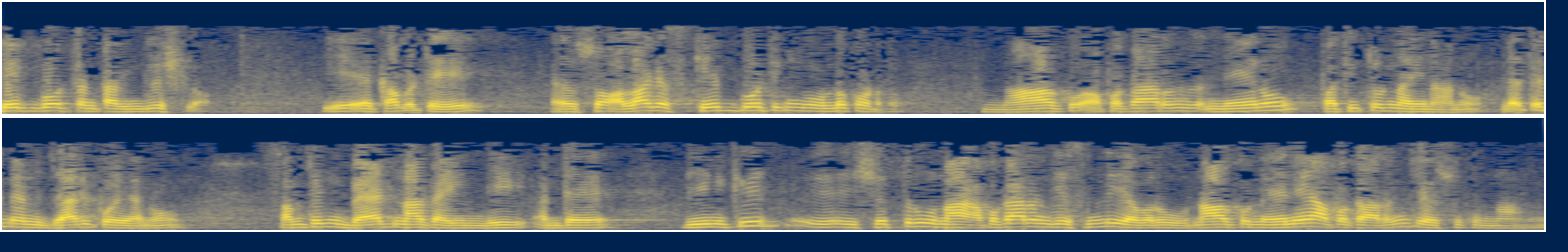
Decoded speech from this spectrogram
స్కేప్ గోట్ అంటారు ఇంగ్లీష్లో. ఏ కాబట్టి సో అలాగే స్కేప్ గోటింగ్ ఉండకూడదు. నాకు అపకారం నేను పతితుడినైనాను లేకపోతే నేను జారిపోయాను సంథింగ్ బ్యాడ్ నాకు అయింది అంటే దీనికి శత్రువు నా అపకారం చేసింది ఎవరు? నాకు నేనే అపకారం చేసుకున్నాను.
